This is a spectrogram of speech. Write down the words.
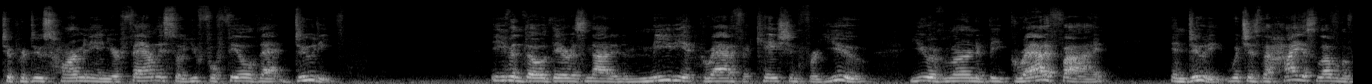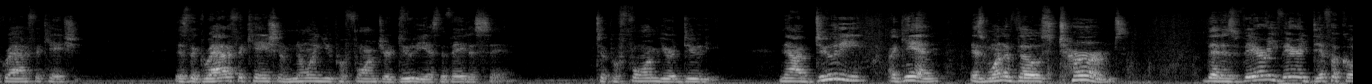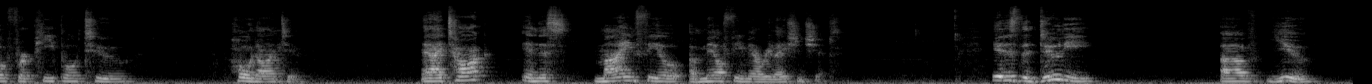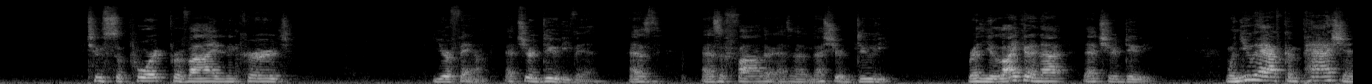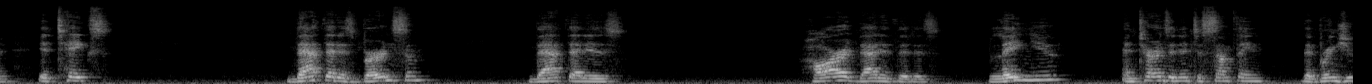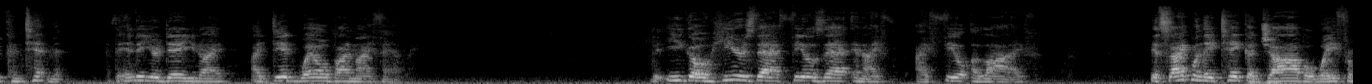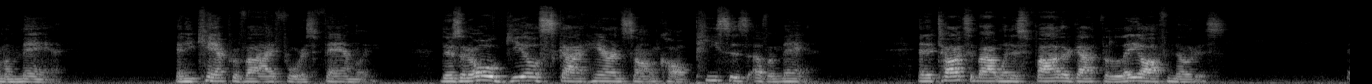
to produce harmony in your family, so you fulfill that duty. Even though there is not an immediate gratification for you, you have learned to be gratified in duty, which is the highest level of gratification, is the gratification of knowing you performed your duty, as the Vedas said, to perform your duty. Now, duty, again, is one of those terms that is very, very difficult for people to hold on to. And I talk in this minefield of male female relationships. It is the duty of you to support, provide, and encourage your family. That's your duty, then, as as a father, as a that's your duty. Whether you like it or not, that's your duty. When you have compassion, it takes that that is burdensome, that that is hard, that is that is laden you, and turns it into something that brings you contentment. The end of your day, you know, I, I did well by my family. The ego hears that, feels that, and I, I feel alive. It's like when they take a job away from a man and he can't provide for his family. There's an old Gil Scott Heron song called Pieces of a Man. And it talks about when his father got the layoff notice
